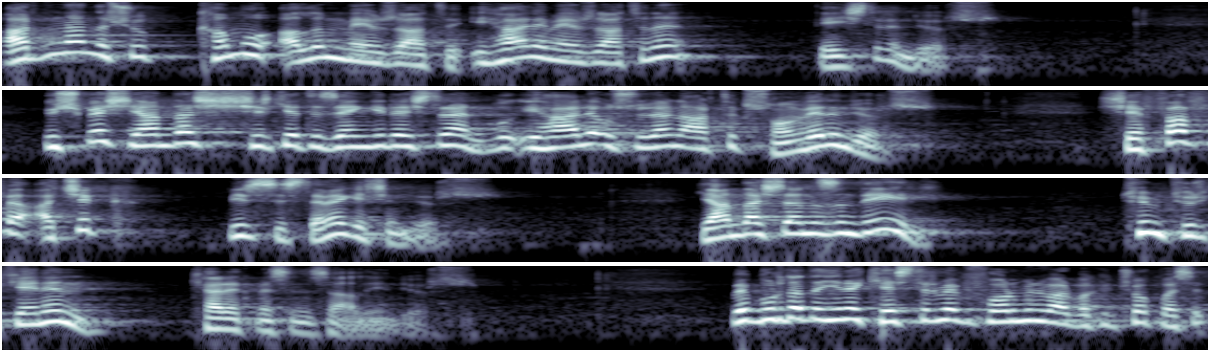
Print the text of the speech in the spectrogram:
Ardından da şu kamu alım mevzuatı, ihale mevzuatını değiştirin diyoruz. 3-5 yandaş şirketi zenginleştiren bu ihale usullerine artık son verin diyoruz. Şeffaf ve açık bir sisteme geçin diyoruz. Yandaşlarınızın değil, tüm Türkiye'nin kar etmesini sağlayın diyoruz. Ve burada da yine kestirme bir formül var bakın çok basit.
